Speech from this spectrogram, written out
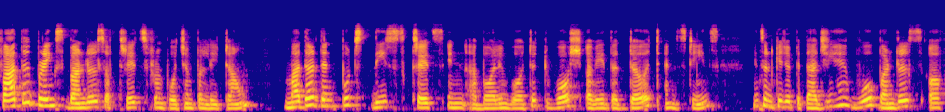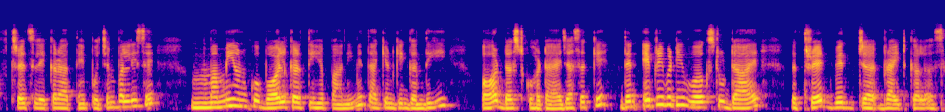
Father brings bundles of threads from Pochampalli town. Mother then puts these threads in a boiling water to wash away the dirt and stains. मीन्स उनके जो पिताजी हैं वो बंडल्स ऑफ थ्रेड्स लेकर आते हैं पोचमपल्ली से मम्मी उनको बॉईल करती हैं पानी में ताकि उनकी गंदगी और डस्ट को हटाया जा सके। Then everybody works to dye the thread with bright colours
